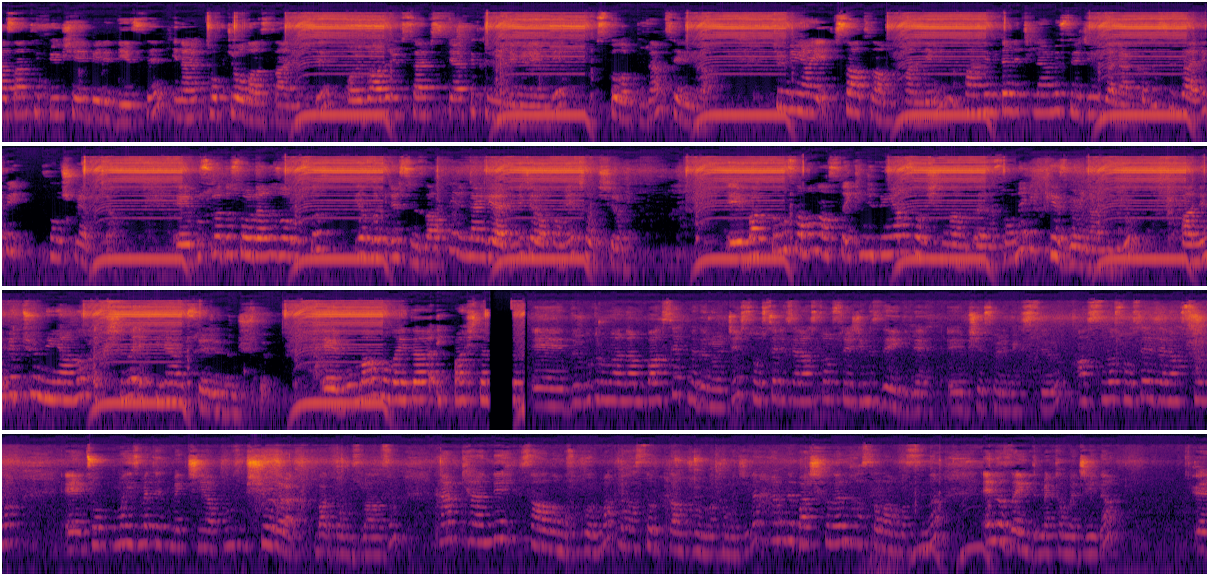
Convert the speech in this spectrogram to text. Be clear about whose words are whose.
Speaker 1: Gaziantep Büyükşehir Belediyesi, İnayet Topçuoğlu Hastanesi, Oybadır Yüksel Psikiyatri Kliniği'nde görevli psikolog Gizem Sevindan. Tüm dünyayı etkisi altına alan bu pandemi, pandemiden etkilenme sürecimizle alakalı sizlerle bir konuşma yapacağım. Ee, bu sırada sorularınız olursa yazabilirsiniz altına. Elimden geldiğince cevaplamaya çalışırım. Ee, baktığımız zaman aslında 2. Dünya Savaşı'ndan e, sonra ilk kez görülen bir durum. Pandemi ve tüm dünyanın akışını etkileyen bir sürece dönüştü. Ee, bundan dolayı da ilk başta e, duygu durumlarından bahsetmeden önce sosyal izolasyon sürecimizle ilgili e, bir şey söylemek istiyorum. Aslında sosyal izolasyonu e, topluma hizmet etmek için yaptığımız bir şey olarak bakmamız lazım. Hem kendi sağlığımızı korumak ve hastalıktan korumak amacıyla hem de başkalarının hastalanmasını en aza indirmek amacıyla e,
